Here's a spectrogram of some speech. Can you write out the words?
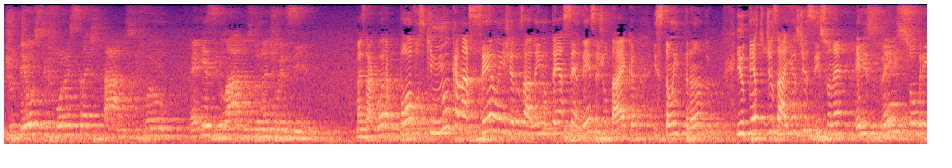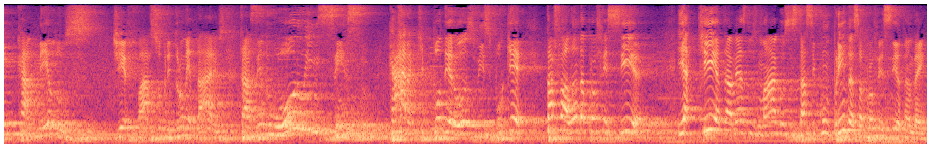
judeus que foram extraditados, que foram é, exilados durante o exílio. Mas agora, povos que nunca nasceram em Jerusalém, não têm ascendência judaica, estão entrando. E o texto de Isaías diz isso, né? Eles vêm sobre camelos de Efá, sobre dromedários, trazendo ouro e incenso. Cara, que poderoso isso, porque está falando a profecia, e aqui, através dos magos, está se cumprindo essa profecia também.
